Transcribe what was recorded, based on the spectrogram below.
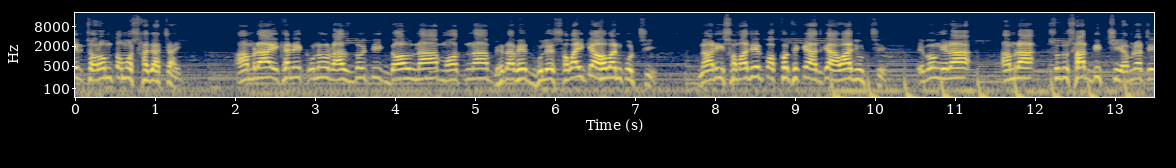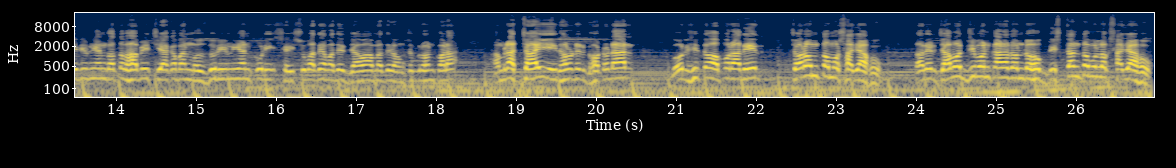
এর চরমতম সাজা চাই। আমরা এখানে কোনো রাজনৈতিক দল না, মত না, ভেদাভেদ ভুলে সবাইকে আহ্বান করছি। নারী সমাজের পক্ষ থেকে আজকে আওয়াজ উঠছে এবং এরা আমরা শুধু সাথ দিচ্ছি। আমরা ট্রেড ইউনিয়নগতভাবে চিয়াকাবান মজদুর ইউনিয়ন করি, সেই সুবাদে আমাদের যাওয়া, আমাদের অংশগ্রহণ করা। আমরা চাই এই ধরনের ঘটনার গর্হিত অপরাধের চরমতম সাজা হোক। তাদের যাবজ্জীবন কারাদণ্ড হোক, দৃষ্টান্তমূলক সাজা হোক।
